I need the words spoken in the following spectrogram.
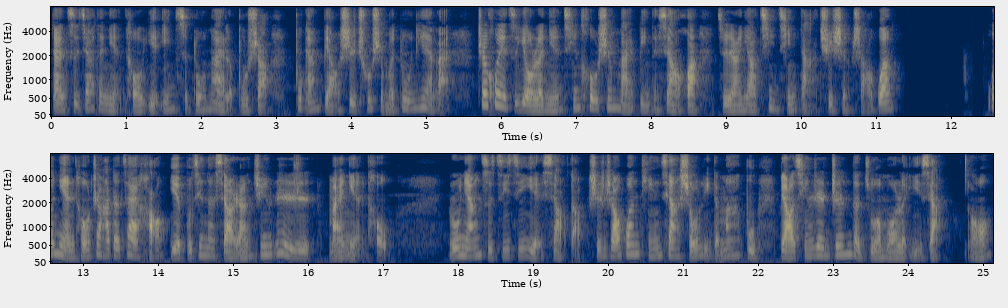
但自家的年头也因此多卖了不少，不敢表示出什么妒念来。这惠子有了年轻后生买饼的笑话，自然要尽情打趣沈韶光。我撵头炸得再好，也不见那小杨君日日买捻头。如娘子急急也笑道。沈韶光停下手里的抹布，表情认真地琢磨了一下。哦，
